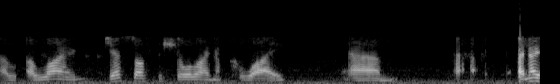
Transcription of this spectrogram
a- alone, just off the shoreline of Kauai, um, I- know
